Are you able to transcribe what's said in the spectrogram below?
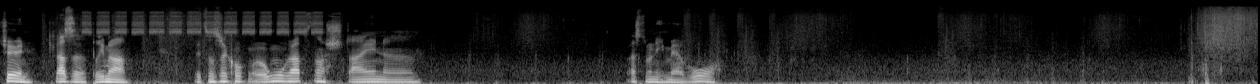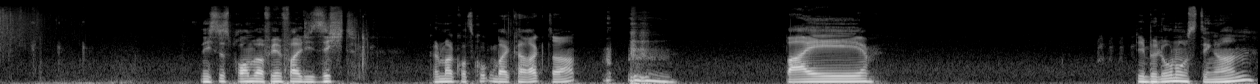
Schön, klasse, prima. Jetzt müssen wir gucken, irgendwo gab es noch Steine. Ich weiß nur nicht mehr wo. Nächstes brauchen wir auf jeden Fall die Sicht. Können wir mal kurz gucken bei Charakter. bei den Belohnungsdingern.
